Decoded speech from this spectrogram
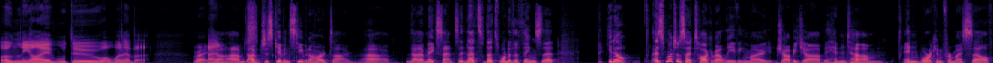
only I will do or whatever. Right. no, I'm, I'm just giving Stephen a hard time. Uh, no, that makes sense, and that's that's one of the things that, you know, as much as I talk about leaving my jobby job and um and working for myself,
